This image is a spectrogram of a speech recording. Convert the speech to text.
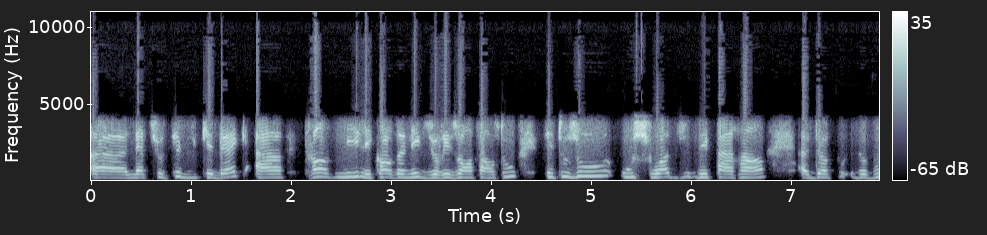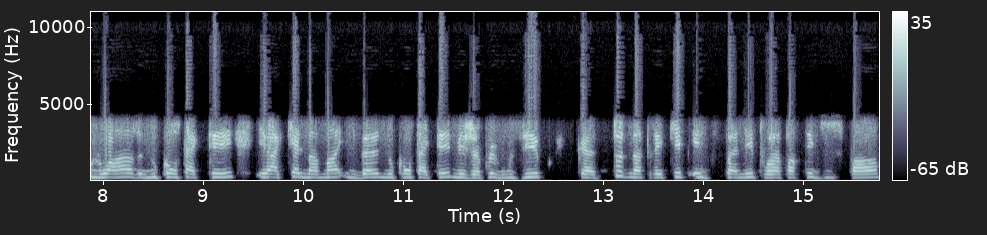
la Sûreté du Québec a transmis les coordonnées du réseau Enfantou. C'est toujours au choix des parents de, de, vouloir nous contacter et à quel moment ils veulent nous contacter. Mais je peux vous dire que toute notre équipe est disponible pour apporter du sport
